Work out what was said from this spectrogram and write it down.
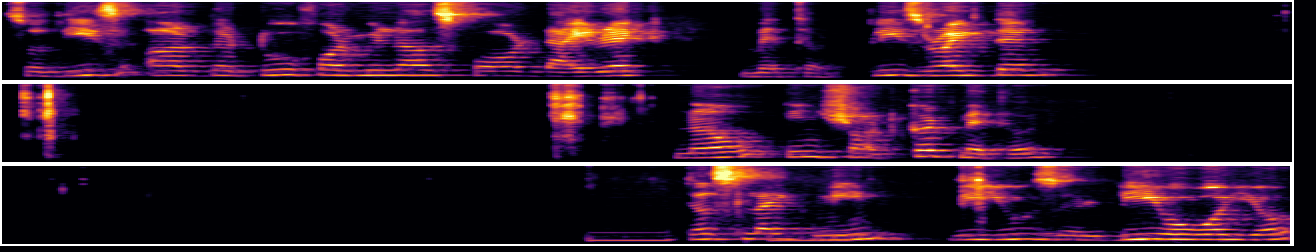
So these are the two formulas for direct method. Please write them. Now in shortcut method, just like mean, we use d over here.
